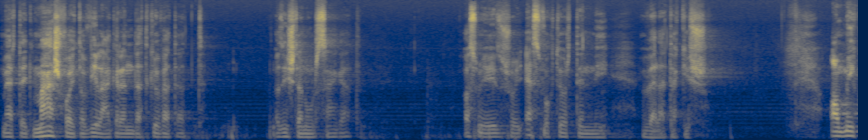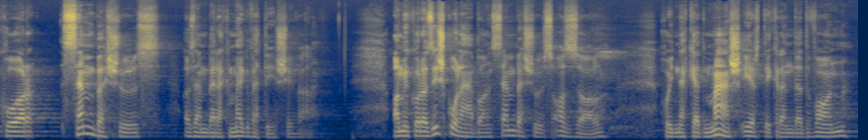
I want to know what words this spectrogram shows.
mert egy másfajta világrendet követett, az Isten országát. Azt mondja Jézus, hogy ez fog történni veletek is. Amikor szembesülsz az emberek megvetésével, amikor az iskolában szembesülsz azzal, hogy neked más értékrended van,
